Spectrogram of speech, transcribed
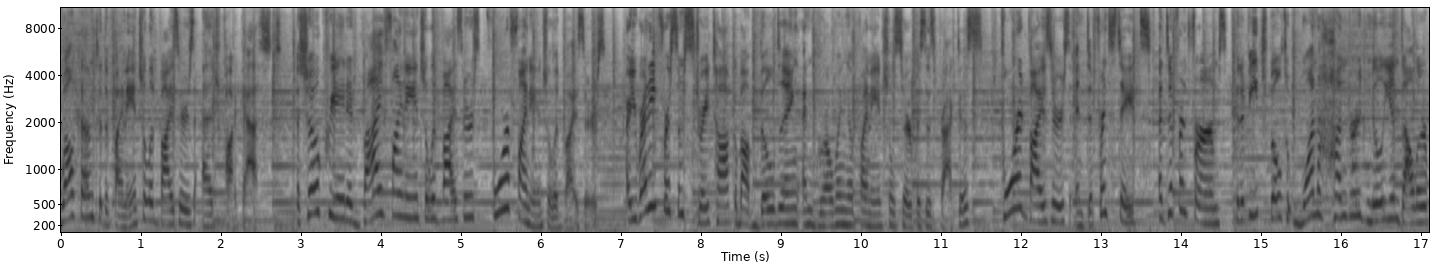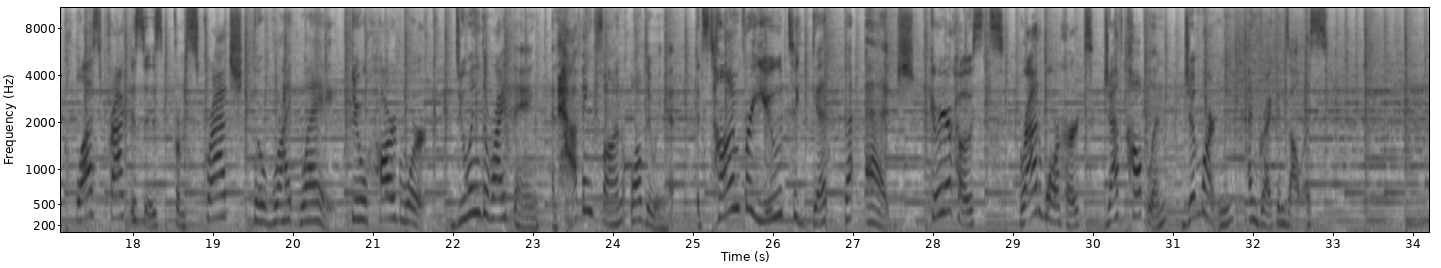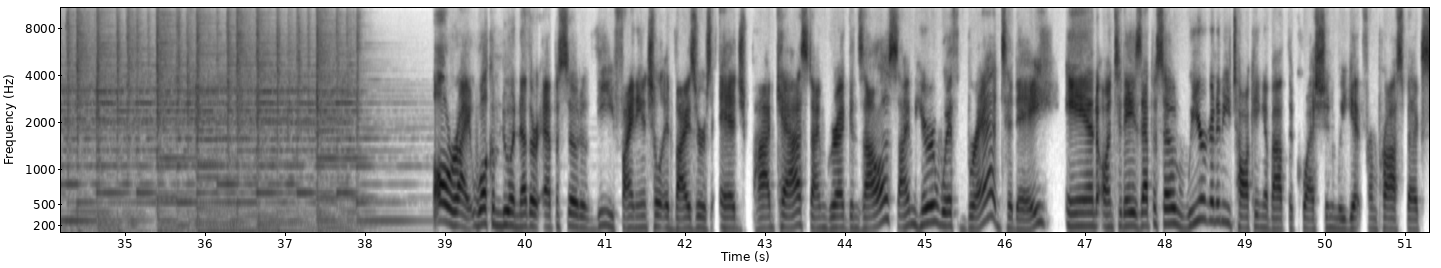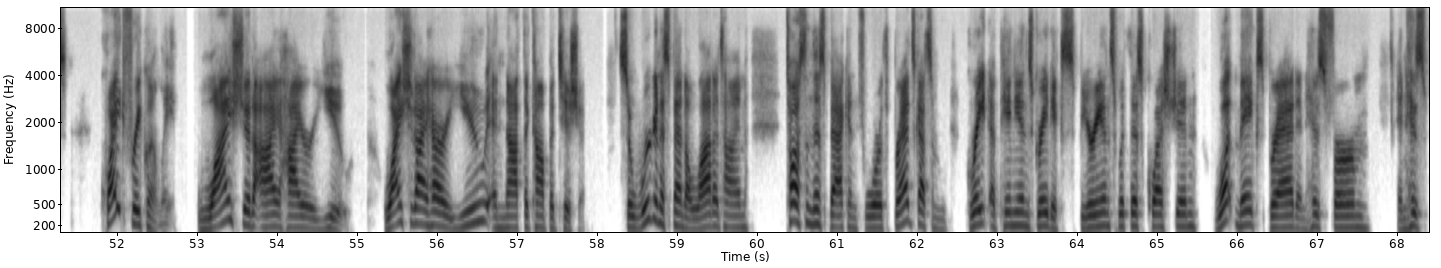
Welcome to the Financial Advisors Edge podcast, a show created by financial advisors for financial advisors. Are you ready for some straight talk about building and growing a financial services practice? For advisors in different states at different firms that have each built $100 million plus practices from scratch the right way through hard work, doing the right thing, and having fun while doing it. It's time for you to get the edge. Here are your hosts, Brad Warhurst, Jeff Copland, Jim Martin, and Gregg Gonzalez. All right. Welcome to another episode of the Financial Advisors Edge podcast. I'm Gregg Gonzalez. I'm here with Brad today. And on today's episode, we are going to be talking about the question we get from prospects quite frequently Why should I hire you? Why should I hire you and not the competition? So we're going to spend a lot of time tossing this back and forth. Brad's got some great opinions, great experience with this question. What makes Brad and his firm and his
